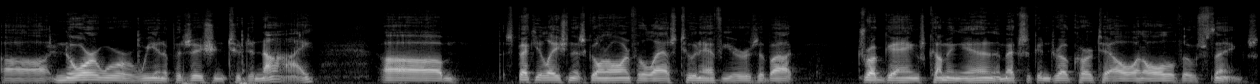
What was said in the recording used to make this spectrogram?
uh, nor were we in a position to deny, um, speculation that's gone on for the last two and a half years about drug gangs coming in, the Mexican drug cartel, and all of those things.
